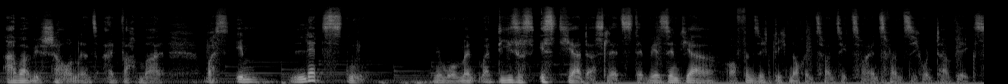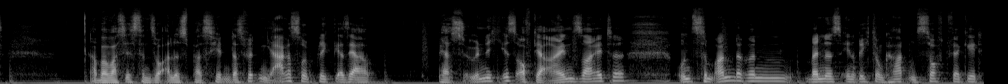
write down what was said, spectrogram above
Aber wir schauen uns einfach mal, was im letzten Nee, Moment mal, dieses ist ja das letzte. Wir sind ja offensichtlich noch in 2022 unterwegs. Aber was ist denn so alles passiert? Und das wird ein Jahresrückblick, der sehr persönlich ist auf der einen Seite und zum anderen, wenn es in Richtung Hard- und Software geht,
